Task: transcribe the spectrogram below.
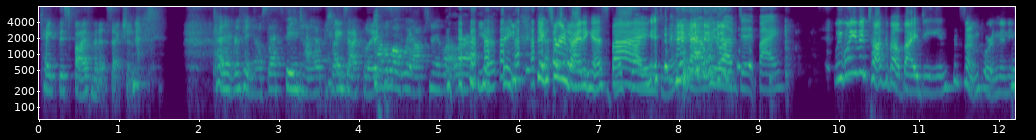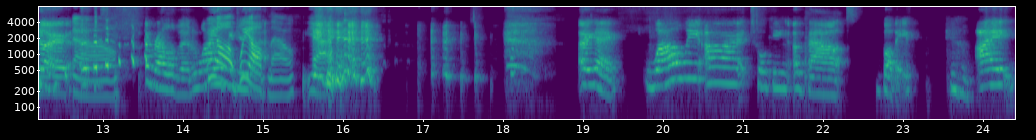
take this five minute section. Cut everything else. That's the entire episode. exactly. Have a lovely afternoon. Like, all right. Yeah. Thank, thanks for inviting us. That's all you Bye. need to know. Yeah, we loved it. Bye. We won't even talk about bye, Dean. It's not important anymore. No, No. irrelevant. Why we all do we all know. Yeah. okay. While we are talking about Bobby, Mhm. I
